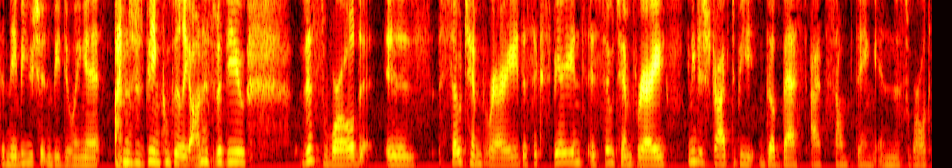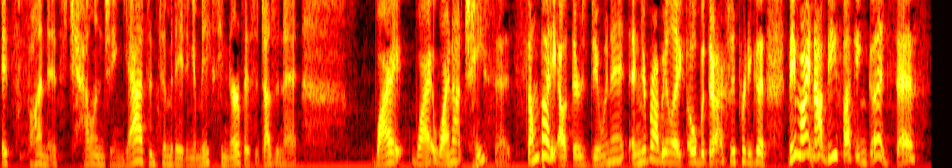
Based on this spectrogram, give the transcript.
then maybe you shouldn't be doing it. I'm just being completely honest with you this world is so temporary. This experience is so temporary. You need to strive to be the best at something in this world. It's fun. It's challenging. Yeah it's intimidating. It makes you nervous doesn't it? Why why why not chase it? Somebody out there's doing it and you're probably like oh but they're actually pretty good. They might not be fucking good sis.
